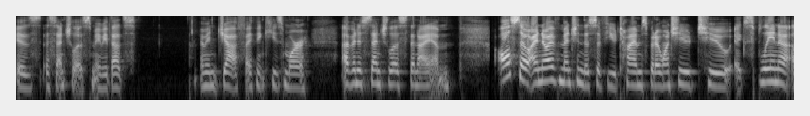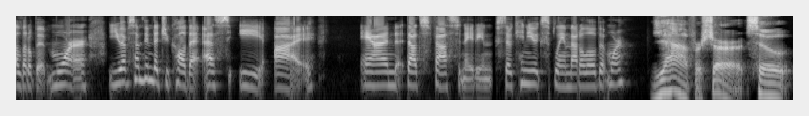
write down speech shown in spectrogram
is essentialist. Maybe that's I mean, Jeff, I think he's more of an essentialist than I am. Also, I know I've mentioned this a few times, but I want you to explain it a little bit more. You have something that you call the SEI, and that's fascinating. So, can you explain that a little bit more? Yeah, for sure. So,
